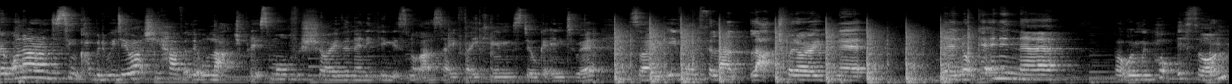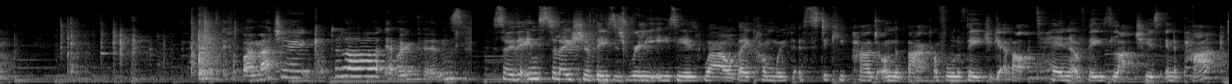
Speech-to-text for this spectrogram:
So on our under sink cupboard, we do actually have a little latch, but it's more for show than anything. It's not that safe, they can still get into it. So even with the latch, when I open it, they're not getting in there. But when we pop this on, if by magic, ta-da, it opens. So the installation of these is really easy as well. They come with a sticky pad on the back of all of these. You get about 10 of these latches in a pack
